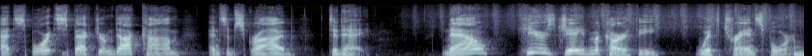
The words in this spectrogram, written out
at sportspectrum.com and subscribe today. Now, here's Jade McCarthy with Transform.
